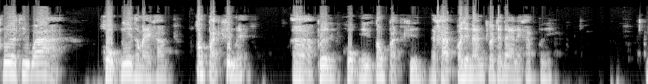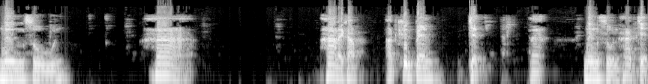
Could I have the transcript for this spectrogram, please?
เพื่อที่ว่าหกนี่ทำไมครับ ต้องปัดขึ้นไหมอ่า เพื่อหกนี่ต้องปัดขึ้นนะครับ เพราะฉะนั้นก็จะได้อะไรครับตัวนี้หนึ่งศูนย์ห้าห้าอะไรครับ ปัดขึ้นเป็นเจ็ดนะหนึ่งศูนย์ห้าเจ็ด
